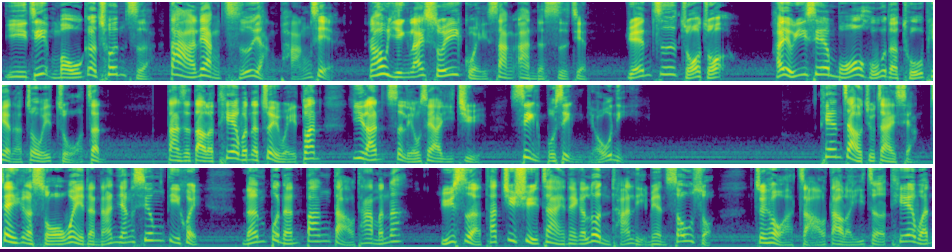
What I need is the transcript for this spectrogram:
以及某个村子大量饲养螃蟹，然后引来水鬼上岸的事件，原汁灼灼。还有一些模糊的图片呢作为佐证，但是到了贴文的最尾端，依然是留下一句。信不信由你。天照就在想，这个所谓的南洋兄弟会能不能帮到他们呢？于是啊，他继续在那个论坛里面搜索，最后啊，找到了一则贴文，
